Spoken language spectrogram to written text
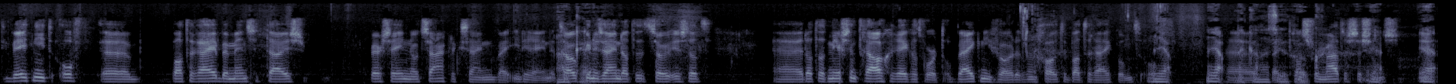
weet niet of uh, batterijen bij mensen thuis per se noodzakelijk zijn bij iedereen. Het zou kunnen zijn dat het zo is dat uh, dat dat meer centraal geregeld wordt op wijkniveau. Dat er een grote batterij komt. Of, ja, ja dat kan natuurlijk transformatorstations. Ja, ja.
